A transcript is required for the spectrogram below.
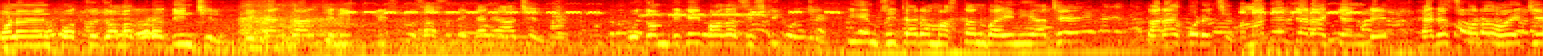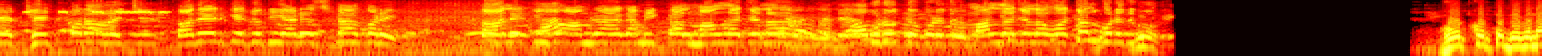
মনোনয়ন পত্র জমা করার দিন ছিল। এখানকার যিনি পুলিশ প্রশাসন এখানে আছেন প্রথম দিকেই বাধা সৃষ্টি করছে টিএমসি যারা মাস্তান বাহিনী আছে তারা করেছে। আমাদের যারা ক্যান্ডিডেট অ্যারেস্ট করা হয়েছে, ঠেট করা হয়েছে, তাদেরকে যদি অ্যারেস্ট না করে, তাহলে কিন্তু আমরা আগামীকাল মালদা জেলা অবরুদ্ধ করে দেবো, মালদা জেলা অচল করে দেবো। ভোট করতে দেবে না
